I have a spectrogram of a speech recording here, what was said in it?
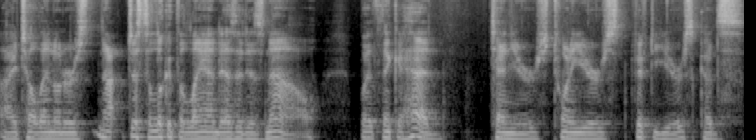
I tell landowners not just to look at the land as it is now, but think ahead 10 years, 20 years, 50 years, because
